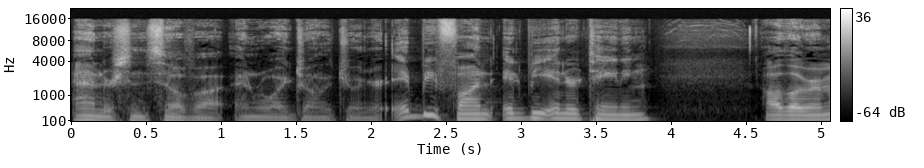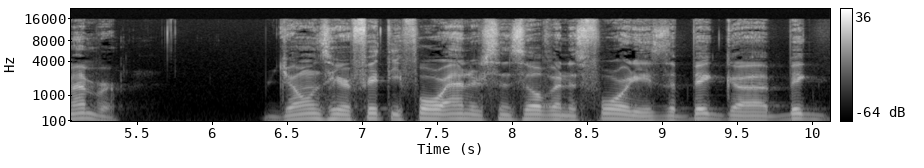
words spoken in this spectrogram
Anderson Silva and Roy Jones Jr. It'd be fun, it'd be entertaining. Although remember, Jones here 54, Anderson Silva in his 40s. The big uh, big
